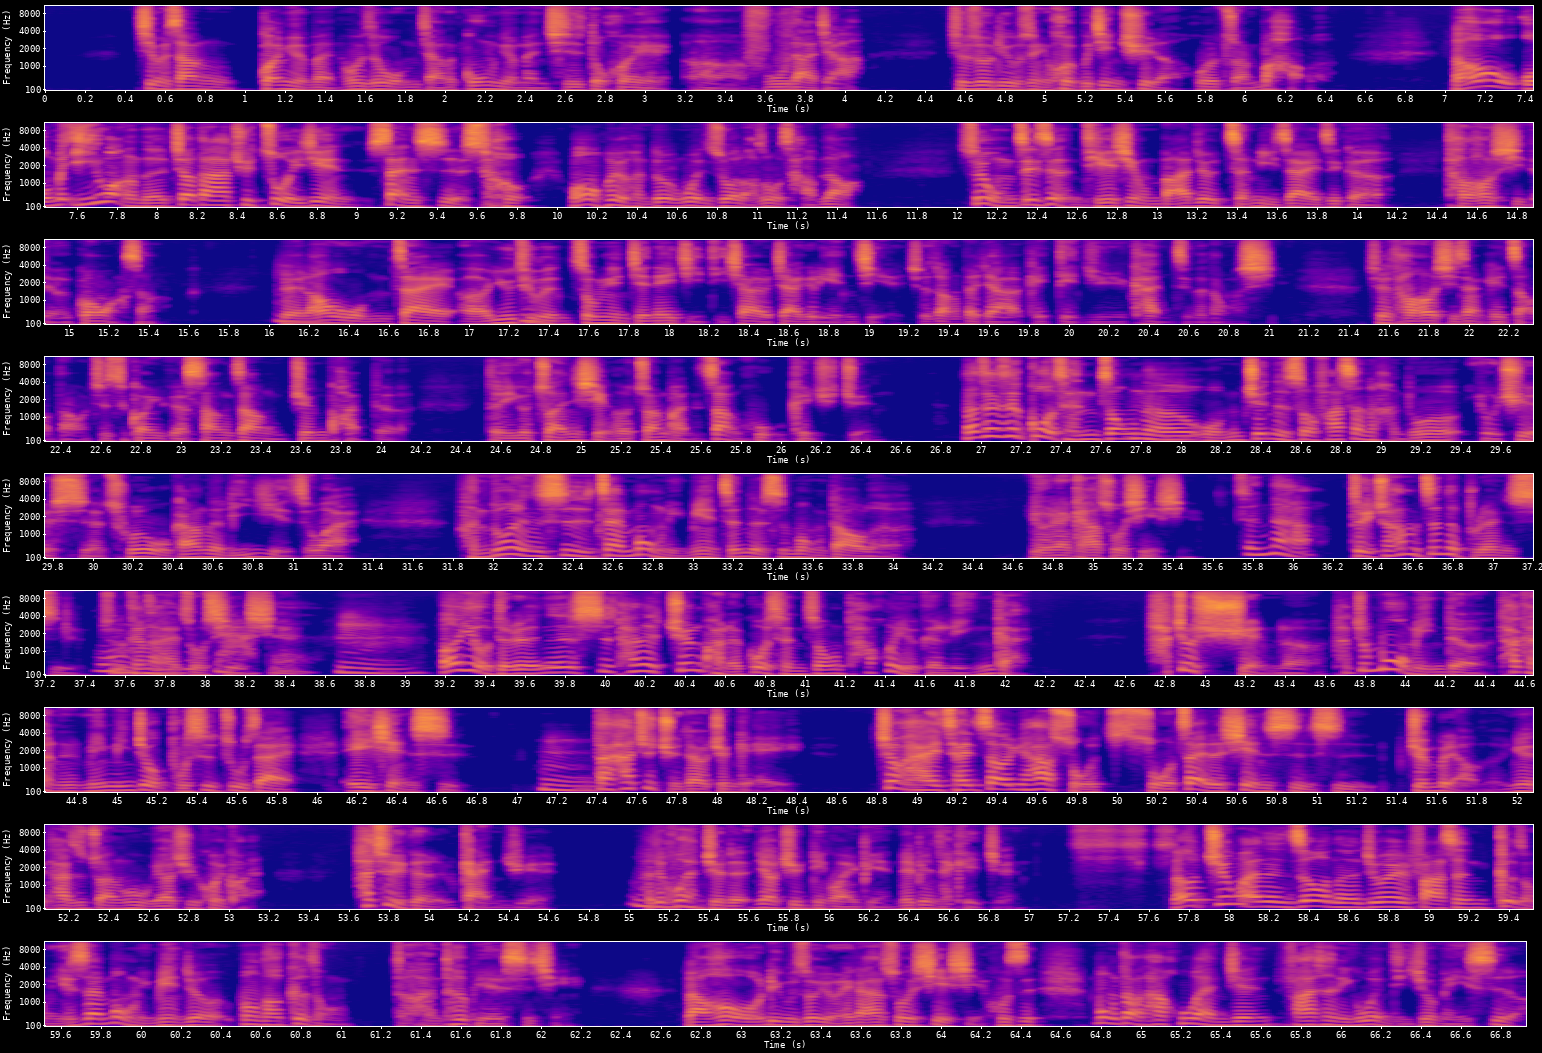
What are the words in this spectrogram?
基本上官员们或者说我们讲的公务员们，其实都会呃服务大家，就是说，例如说你汇不进去了或者转不好了，然后我们以往呢叫大家去做一件善事的时候，往往会有很多人问说：“老师，我查不到。”所以，我们这次很贴心，我们把它就整理在这个淘淘喜的官网上。对，然后我们在呃 YouTube 中元节那一集底下有加一个连接，就让大家可以点进去看这个东西。就淘淘喜上可以找到，就是关于一个丧葬捐款的的一个专线和专款的账户可以去捐。那在这个过程中呢，我们捐的时候发生了很多有趣的事。除了我刚刚的理解之外，很多人是在梦里面真的是梦到了有人来跟他说谢谢，真的、啊、对，就他们真的不认识，就跟他来说谢谢。嗯，而有的人呢是他在捐款的过程中，他会有个灵感，他就选了，他就莫名的，他可能明明就不是住在 A 县市，嗯，但他就觉得要捐给 A，就还才知道，因为他所所在的县市是捐不了的，因为他是专户要去汇款，他就有个感觉。他就忽然觉得要去另外一边，那边才可以捐。然后捐完了之后呢，就会发生各种，也是在梦里面就梦到各种很特别的事情。然后，例如说有人跟他说谢谢，或是梦到他忽然间发生了一个问题就没事了。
